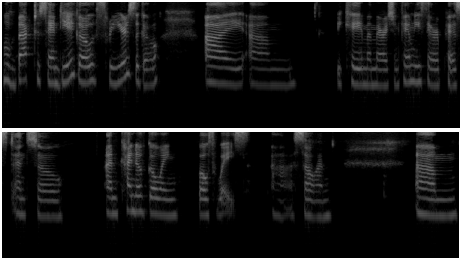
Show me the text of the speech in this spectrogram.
moved back to San Diego three years ago, I um, became a marriage and family therapist. And so I'm kind of going both ways. Uh, so I'm um,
